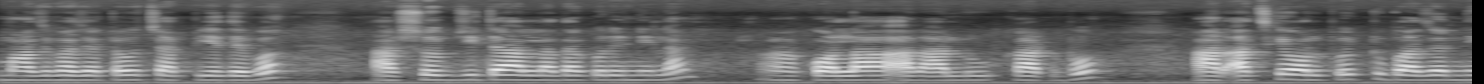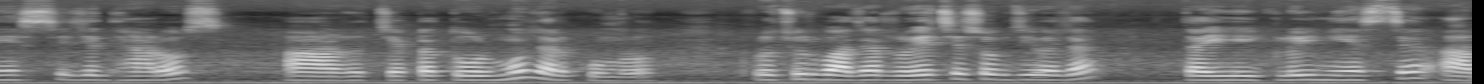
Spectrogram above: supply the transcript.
মাছ ভাজাটাও চাপিয়ে দেব। আর সবজিটা আলাদা করে নিলাম। কলা আর আলু কাটবো। আর আজকে অল্প একটু বাজার নিয়ে এসেছি যে ঢ্যাঁড়স আর হচ্ছে একটা তরমুজ আর কুমড়ো। প্রচুর বাজার রয়েছে সবজি বাজার, তাই এইগুলোই নিয়ে এসছে। আর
